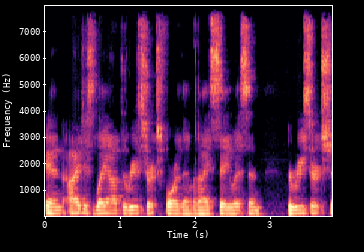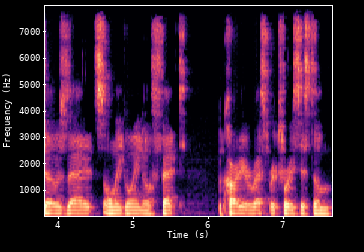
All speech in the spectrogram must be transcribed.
And I just lay out the research for them, and I say, "Listen, the research shows that it's only going to affect the cardiorespiratory system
